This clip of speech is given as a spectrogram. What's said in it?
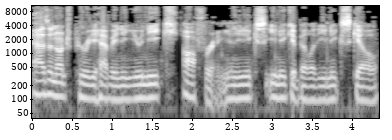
as an entrepreneur, you have a unique offering, a unique, unique ability, unique skill.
